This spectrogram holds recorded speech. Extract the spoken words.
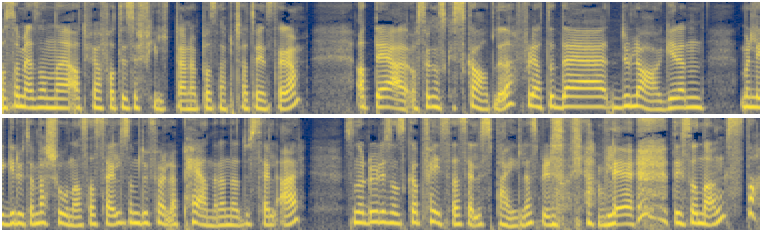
også med sånn eh, at vi har fått disse filterne på Snapchat og Instagram, at det er også ganske skadelig. da. Fordi at det, du lager en, man legger ut en versjon av seg selv som du føler er penere enn det du selv er. Så når du liksom skal face deg selv i speilet, så blir det sånn jævlig dissonans. da.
